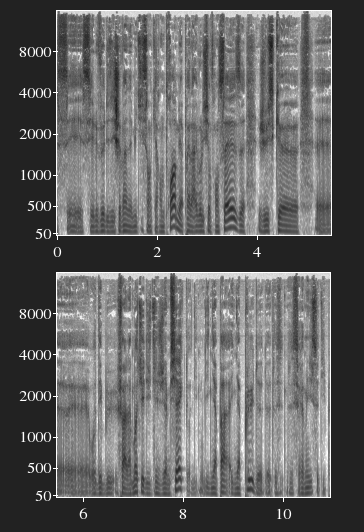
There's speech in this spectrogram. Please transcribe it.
c'est le vœu des échevins de 1643 mais après la Révolution française, jusqu'au euh, début, enfin la moitié du XIXe siècle, il n'y a pas, il n'y a plus de, de, de, cérémonie de ce type.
